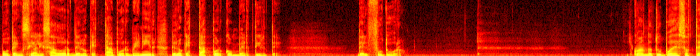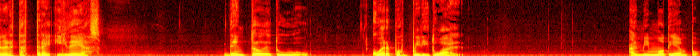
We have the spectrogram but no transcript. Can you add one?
potencializador de lo que está por venir, de lo que estás por convertirte, del futuro. Y cuando tú puedes sostener estas tres ideas dentro de tu cuerpo espiritual, al mismo tiempo,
